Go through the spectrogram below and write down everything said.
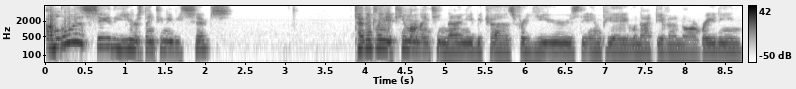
I'm going to say the year is 1986. Technically, it came out in 1990 because for years the MPA would not give it an R rating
